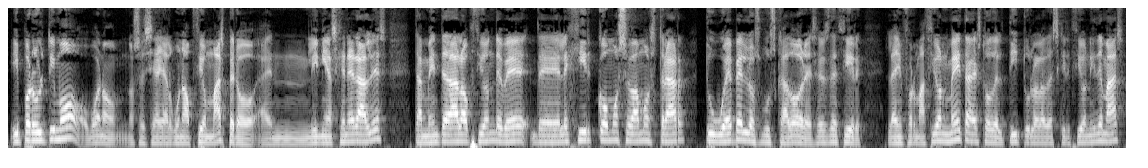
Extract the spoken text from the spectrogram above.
Y por último, bueno, no sé si hay alguna opción más, pero en líneas generales también te da la opción de, de elegir cómo se va a mostrar tu web en los buscadores, es decir, la información meta, esto del título, la descripción y demás,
